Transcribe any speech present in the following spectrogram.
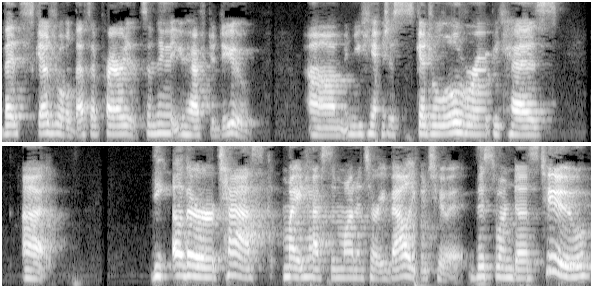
That's scheduled. That's a priority. That's something that you have to do. Um, and you can't just schedule over it because uh, the other task might have some monetary value to it. This one does too.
